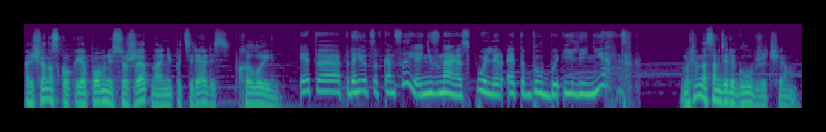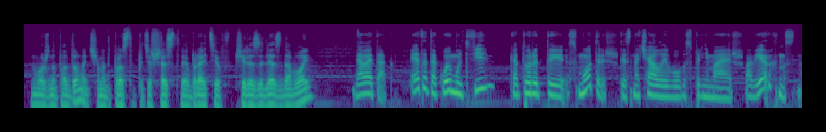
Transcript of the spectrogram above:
А еще, насколько я помню, сюжетно они потерялись в Хэллоуин. Это подается в конце, я не знаю, спойлер это был бы или нет. Мультфильм на самом деле глубже, чем можно подумать, чем это просто путешествие братьев через лес домой. Давай так. Это такой мультфильм, который ты смотришь, ты сначала его воспринимаешь поверхностно,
